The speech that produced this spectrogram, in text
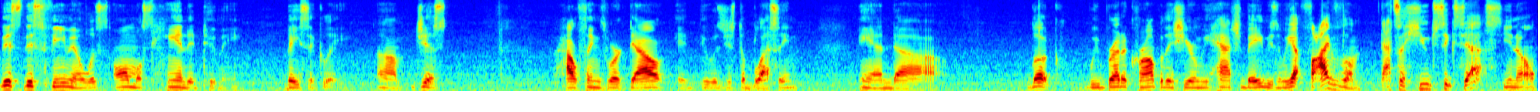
This this female was almost handed to me, basically. Um, just how things worked out, it, it was just a blessing. And uh, look, we bred a Karompa this year and we hatched babies and we got five of them. That's a huge success, you know.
